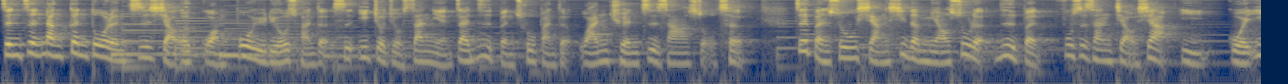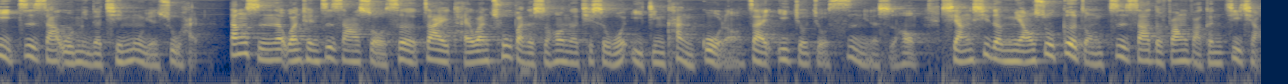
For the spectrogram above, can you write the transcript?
真正让更多人知晓而广播于流传的是一九九三年在日本出版的《完全自杀手册》。这本书详细的描述了日本富士山脚下以诡异自杀闻名的青木原树海。当时呢，完全自杀手册在台湾出版的时候呢，其实我已经看过了。在一九九四年的时候，详细的描述各种自杀的方法跟技巧，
